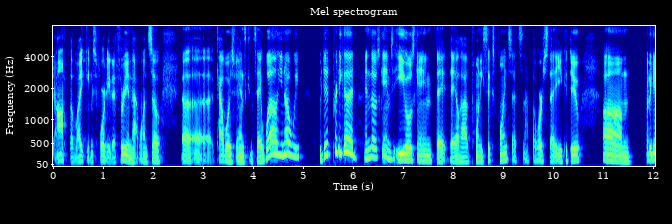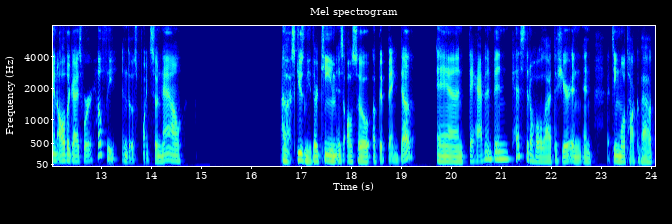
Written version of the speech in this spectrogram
stomped the Vikings 40 to 3 in that one. So uh, uh, Cowboys fans can say, well, you know, we we did pretty good in those games. Eagles game, they they allowed 26 points. That's not the worst that you could do. Um, but again, all the guys were healthy in those points. So now, uh, excuse me, their team is also a bit banged up and they haven't been tested a whole lot this year. And, and a team we'll talk about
